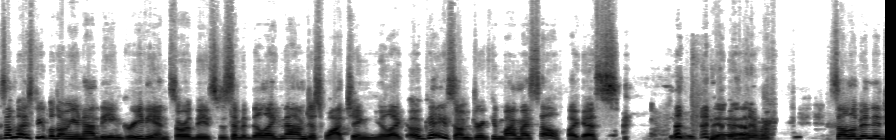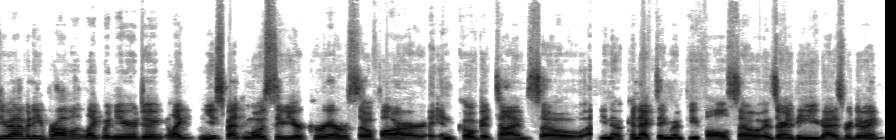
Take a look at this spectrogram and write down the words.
sometimes people don't even have the ingredients or the specific they're like no i'm just watching you're like okay so i'm drinking by myself i guess yeah. sullivan did you have any problem like when you're doing like you spent most of your career so far in covid time so you know connecting with people so is there anything you guys were doing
